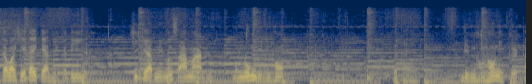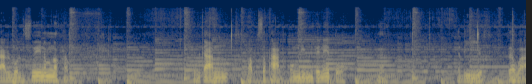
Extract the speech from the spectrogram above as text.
แต่ว่าขี้ไก่แก็บนี่ก็ดีอยู่ขี้แก็บนี่มันสามารถบำรุงดินเฮาเฮ็ดให้ดินของเฮานี่เกิดการล้วนซุยน้ำเนาะครับเป็นการปรับสภาพของดินไปในตัวก็ดีอยู่ แต่ว่า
